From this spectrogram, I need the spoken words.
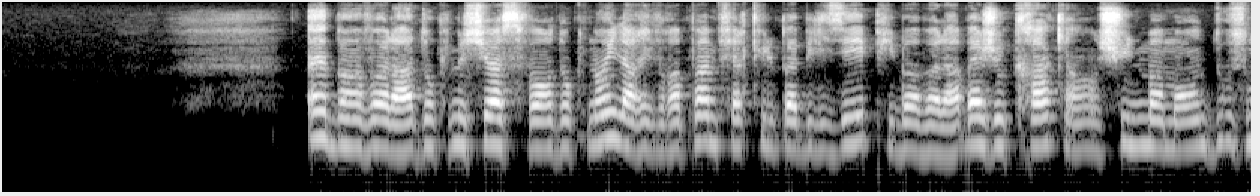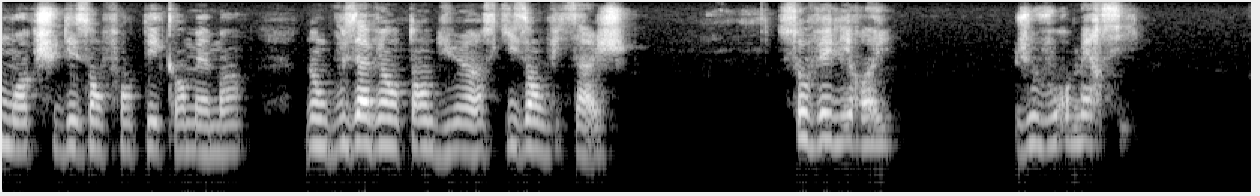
Eh ben voilà, donc monsieur Asfort, donc non, il n'arrivera pas à me faire culpabiliser. Puis ben voilà, ben je craque, hein. Je suis une maman, 12 mois que je suis désenfantée quand même. hein. Donc vous avez entendu hein, ce qu'ils envisagent. Sauvez Leroy. Je vous remercie.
